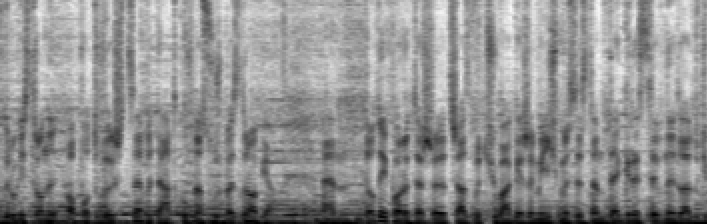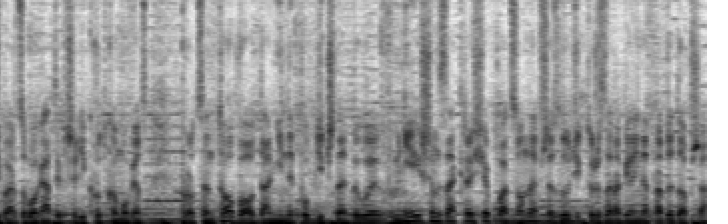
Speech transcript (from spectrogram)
Z drugiej strony o podwyżce wydatków na służbę zdrowia. Do tej pory też trzeba zwrócić uwagę, że mieliśmy system degresywny dla ludzi bardzo bogatych, czyli krótko mówiąc, procentowo daniny publiczne były w mniejszym zakresie płacone przez ludzi, którzy zarabiali naprawdę dobrze.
